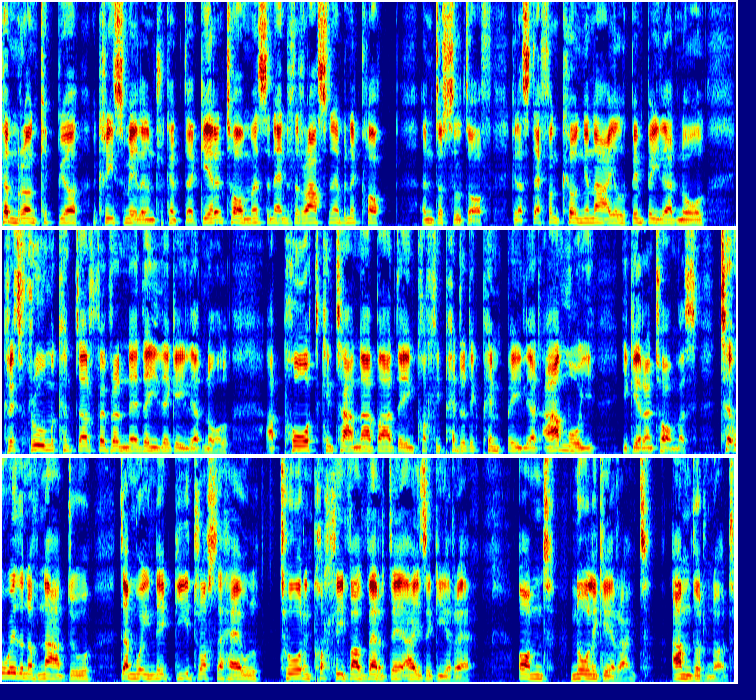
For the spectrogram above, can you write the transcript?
Cymro yn cipio y Cris Melin yn tro cyntaf. Geraint Thomas yn ennill y ras yn ebyn y cloc yn Dusseldorf gyda Stefan Cwng yn ail, 5 eiliad nôl. Chris Froome y cyntaf ffefrynnau 12 eiliad nôl. A Port, Cintana a Badein colli 45 eiliad a mwy i Geraint Thomas. Tywydd yn ofnadw, damweinig gyd dros y hewl, tŵr yn colli Falferde a Isegire. Ond nôl i Geraint am ddwrnod.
